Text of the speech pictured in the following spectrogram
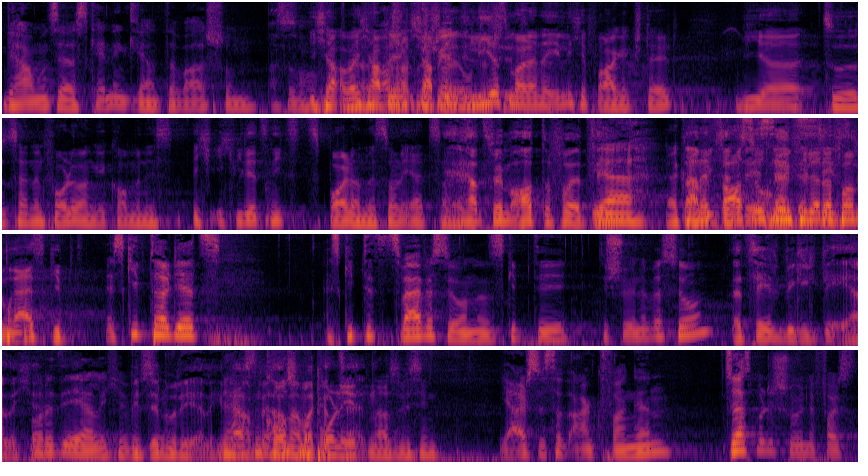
Wir haben uns ja erst kennengelernt, da war es schon. so. Ich, aber ich habe ich hab für ein Elias mal eine ähnliche Frage gestellt, wie er zu seinen Followern gekommen ist. Ich, ich will jetzt nichts spoilern, das soll er jetzt sagen. Er hat es mir im Auto vorher Ja, Er kann Darf jetzt aussuchen, wie viel er davon du. Preis gibt. es gibt halt jetzt, es gibt jetzt zwei Versionen. Es gibt die, die schöne Version Erzählt wirklich die ehrliche. oder die ehrliche Bitte Version. nur die ehrliche. Wir heißen wir keine Kosmopoliten, also wir sind Ja, also es hat angefangen. Zuerst mal die schöne, falls,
